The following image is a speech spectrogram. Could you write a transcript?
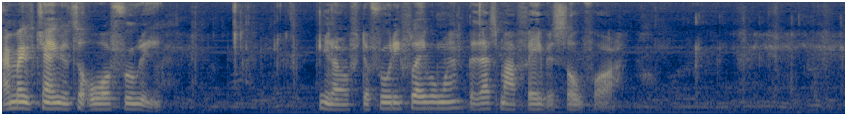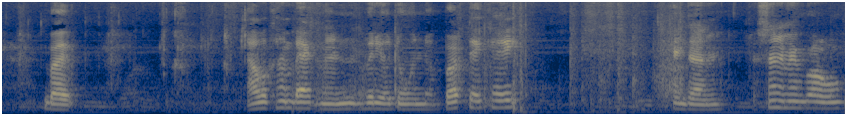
I may change it to all fruity you know, the fruity flavor one, because that's my favorite so far. But I will come back in the video doing the birthday cake, and then the cinnamon roll,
